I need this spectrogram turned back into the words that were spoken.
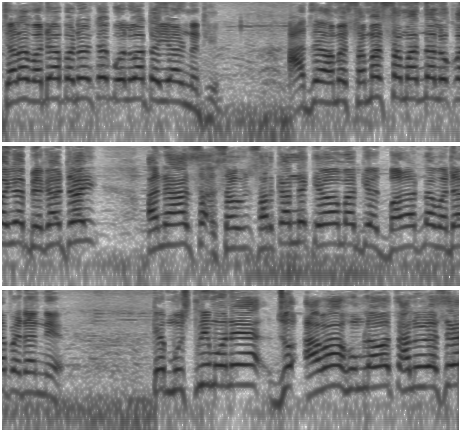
ત્યારે વડાપ્રધાન કંઈ બોલવા તૈયાર નથી. આજે અમે સમાજ સમાજના લોકો અહીંયા ભેગા થઈ અને આ સરકારને કહેવા માગીએ ભારતના વડાપ્રધાનને કે મુસ્લિમોને જો આવા હુમલાઓ ચાલુ રહેશે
